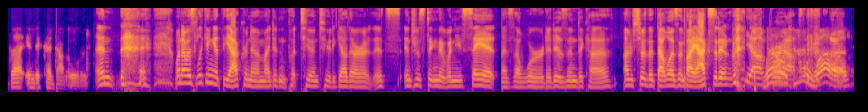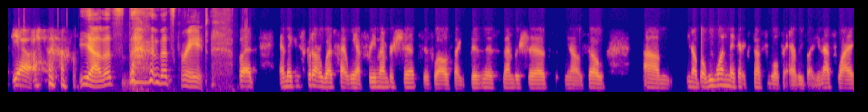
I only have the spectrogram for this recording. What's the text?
theindica.org. And when I was looking at the acronym, I didn't put two and two together. It's interesting that when you say it as a word, it is indica. I'm sure that that wasn't by accident. yeah, well, perhaps. it was. Yeah. yeah, that's that's great. But and they can just go to our website. We have free memberships as well as like business memberships, you know. So, um, you know, but we want to make it accessible to everybody, and that's why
